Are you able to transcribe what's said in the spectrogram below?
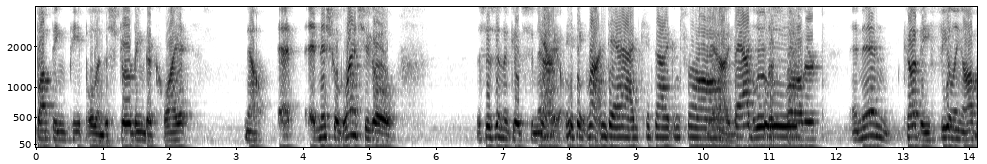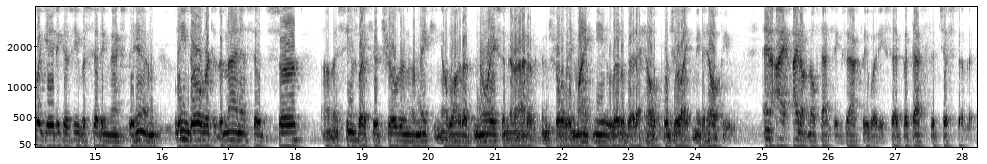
bumping people and disturbing their quiet. Now, at initial glance, you go, "This isn't a good Yeah. scenario." You think rotten dad, kids out of control, Yeah, bad clueless seed. father. And then Covey, feeling obligated because he was sitting next to him, leaned over to the man and said, Sir, um, it seems like your children are making a lot of noise and they're out of control. They might need a little bit of help. Would you like me to help you? And I, I don't know if that's exactly what he said, but that's the gist of it.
